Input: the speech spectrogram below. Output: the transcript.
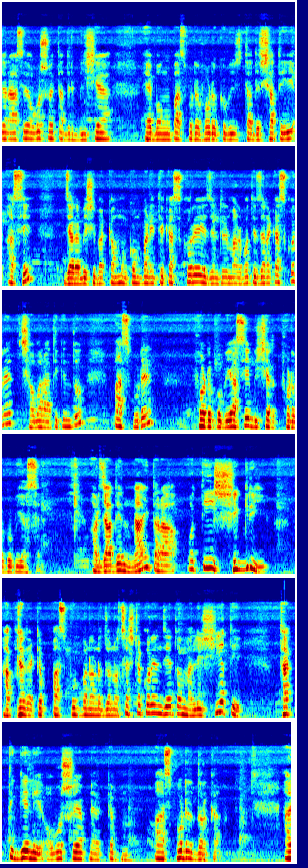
যারা আছে অবশ্যই তাদের ভিসা এবং পাসপোর্টের ফটোকপি তাদের সাথেই আছে। যারা বেশিরভাগ কোম্পানিতে কাজ করে এজেন্টের মারফতে যারা কাজ করে, সবার হাতে কিন্তু পাসপোর্টের ফটোকপি আছে বিশ্বের ফটোকপি আছে। আর যাদের নাই, তারা অতি শীঘ্রই আপনার একটা পাসপোর্ট বানানোর জন্য চেষ্টা করেন। যেহেতু মালয়েশিয়াতে থাকতে গেলে অবশ্যই আপনার একটা পাসপোর্টের দরকার। আর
